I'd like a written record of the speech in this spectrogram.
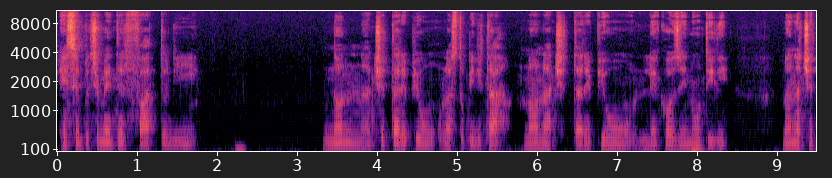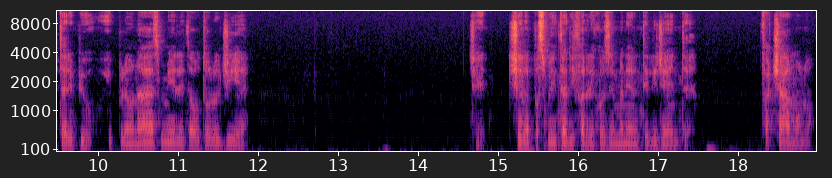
è semplicemente il fatto di non accettare più la stupidità, non accettare più le cose inutili, non accettare più i pleonasmi e le tautologie. Cioè, c'è la possibilità di fare le cose in maniera intelligente. Facciamolo.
